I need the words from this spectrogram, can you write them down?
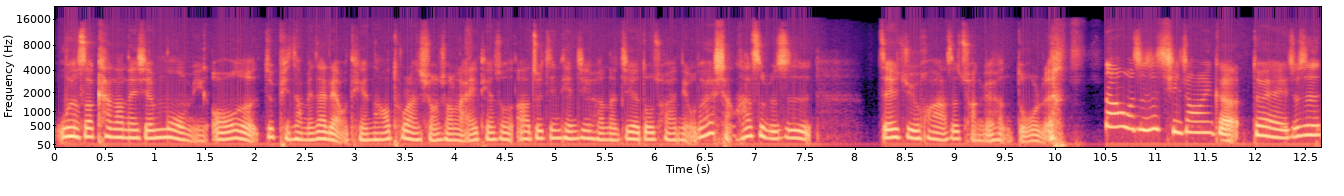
我有时候看到那些莫名，偶尔就平常没在聊天，然后突然熊熊来一天说啊，最近天气很冷，记得多穿点。我都在想，他是不是这一句话是传给很多人？那我只是其中一个。对，就是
